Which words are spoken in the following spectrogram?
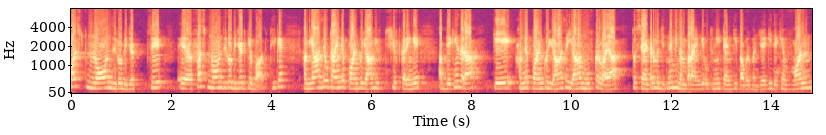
फ़र्स्ट नॉन ज़ीरो डिजिट से फ़र्स्ट नॉन ज़ीरो डिजिट के बाद। ठीक है? हम यहाँ से उठाएँगे पॉइंट को यहाँ शिफ्ट करेंगे। अब देखें जरा कि हमने पॉइंट को यहाँ से यहाँ मूव करवाया तो सेंटर में जितने भी नंबर आएँगे, उतनी टेन की पावर बन जाएगी। देखें one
